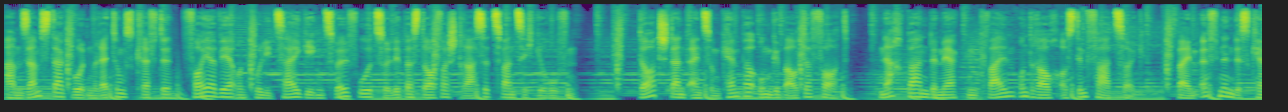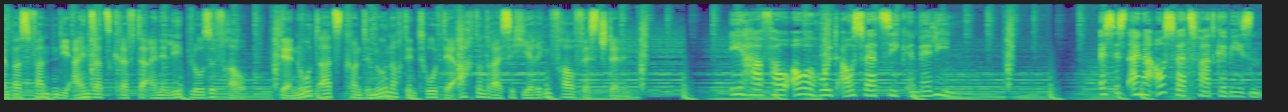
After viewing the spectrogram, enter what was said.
Am Samstag wurden Rettungskräfte, Feuerwehr und Polizei gegen 12 Uhr zur Lippersdorfer Straße 20 gerufen. Dort stand ein zum Camper umgebauter Ford. Nachbarn bemerkten Qualm und Rauch aus dem Fahrzeug. Beim Öffnen des Campers fanden die Einsatzkräfte eine leblose Frau. Der Notarzt konnte nur noch den Tod der 38-jährigen Frau feststellen. EHV Aue holt Auswärtssieg in Berlin. Es ist eine Auswärtsfahrt gewesen,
